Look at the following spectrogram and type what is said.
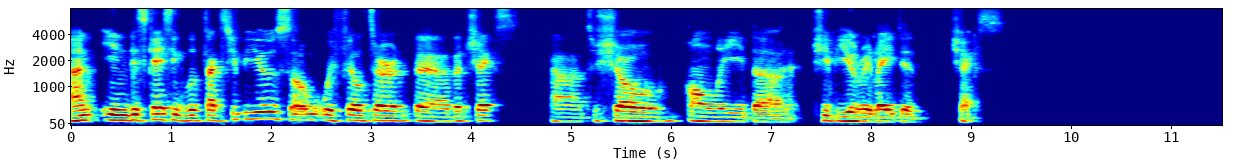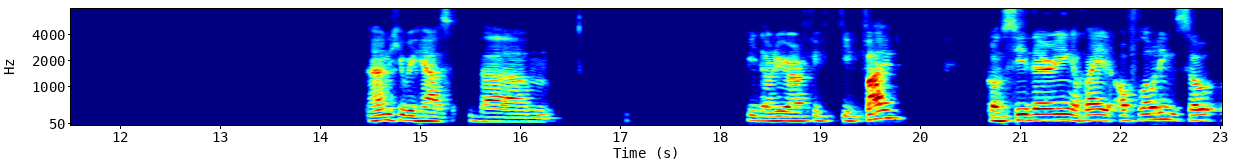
And in this case include tags gpu so we filter the the checks uh, to show only the gpu related checks And here we have the um, PWR 55 considering apply offloading. So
